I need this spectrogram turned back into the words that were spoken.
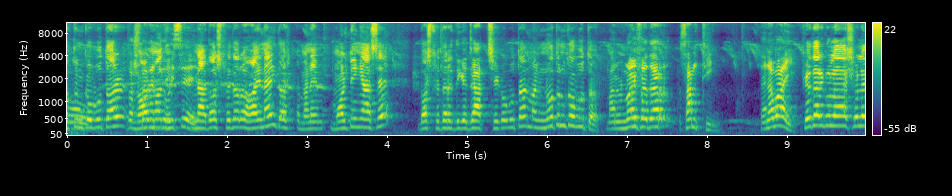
নতুন কবুতর। দশ হইছে? না দশ ফেদারও হয় নাই দশ মানে মল্টিং আছে দশ ফেদারের দিকে যাচ্ছে কবুতর মানে নতুন কবুতর। মানে নয় ফেদার সামথিং তাই না ভাই? ফেদারগুলো আসলে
